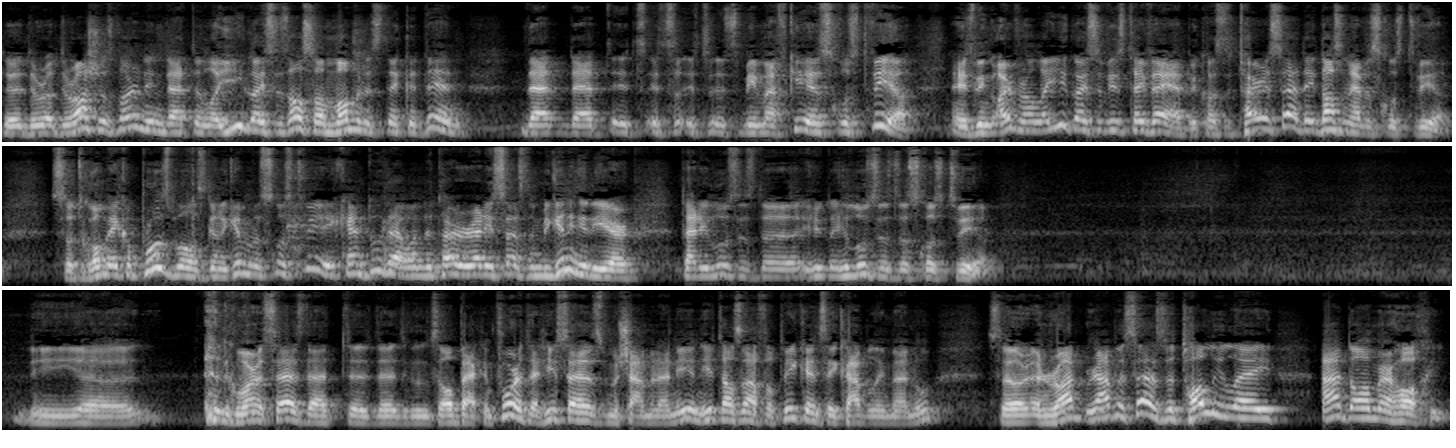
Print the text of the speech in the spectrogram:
The, the, the Rosh is learning that the Layigais is also a moment din that that it's it's it's it's being mafkia is chustvia and it's being over on Layigais of his teveh because the Torah said he doesn't have his chustvia. So to go make a prusbul is going to give him his chustvia. He can't do that when the Torah already says in the beginning of the year that he loses the he, he loses the chustvia. The uh, the Gemara says that, uh, that it's all back and forth. That he says Meshamanani and he tells Afal Pika and say Kabbalah Menu. So and Rab, Rabbi says the Tolile ad Omer Hochi.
